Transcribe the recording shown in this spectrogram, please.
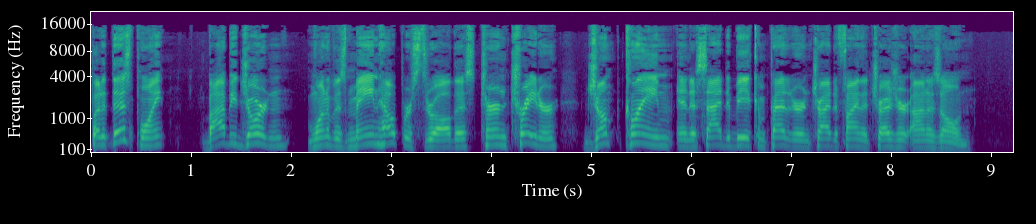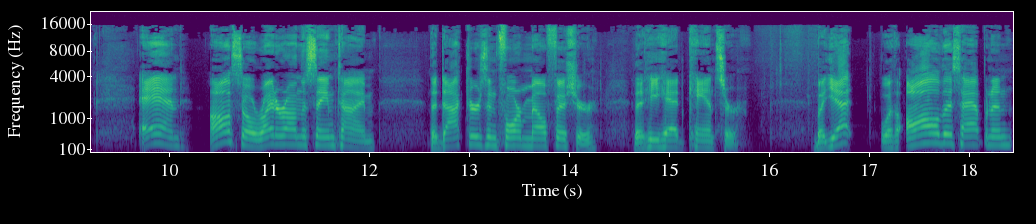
But at this point, Bobby Jordan one of his main helpers through all this, turned traitor, jumped claim, and decided to be a competitor and tried to find the treasure on his own. And also, right around the same time, the doctors informed Mel Fisher that he had cancer. But yet, with all this happening,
